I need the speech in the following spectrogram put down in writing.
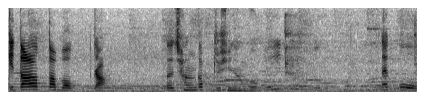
기다렸다 먹자. 내 장갑 주시는 거. 내고.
